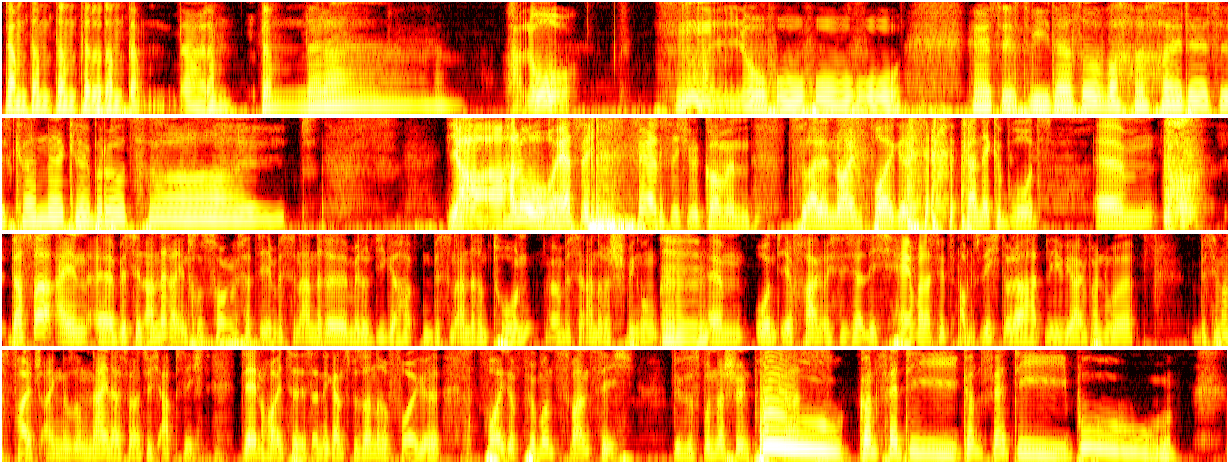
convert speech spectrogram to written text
Dam dam dam da da dam dam da dam dam da da. Hallo. Hm. Hallo ho ho ho. Es ist wieder so weit, es ist Kanäckebrotzeit. Ja, hallo, herzlich, herzlich willkommen zu einer neuen Folge Kanäckebrot. Ähm, das war ein äh, bisschen anderer Intro-Song. Das hat sich ein bisschen andere Melodie gehabt, ein bisschen anderen Ton, ja, ein bisschen andere Schwingung. Mhm. Ähm, und ihr fragt euch sicherlich, hä, war das jetzt Absicht oder hat Levi einfach nur ein bisschen was falsch eingesungen? Nein, das war natürlich Absicht. Denn heute ist eine ganz besondere Folge, Folge 25 dieses wunderschönen Podcasts. Puh, Konfetti, Konfetti, puh.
